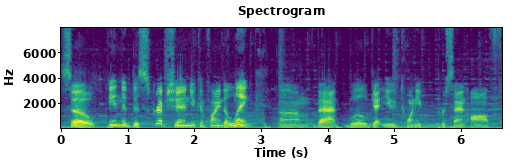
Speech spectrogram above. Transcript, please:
So, in the description, you can find a link um, that will get you 20% off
